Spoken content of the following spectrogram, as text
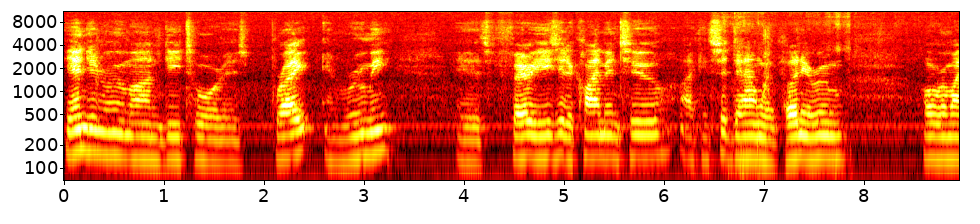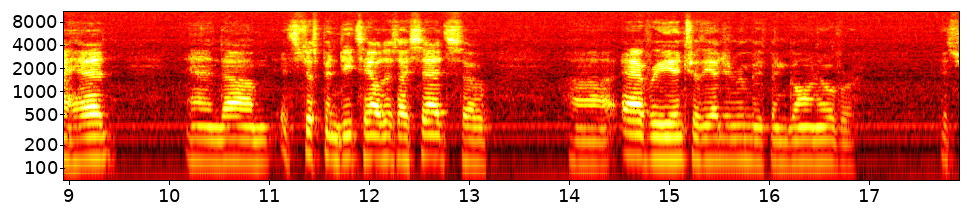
The engine room on D'Tour is bright and roomy. It's very easy to climb into. I can sit down with plenty of room over my head. And um, it's just been detailed as I said, so uh, every inch of the engine room has been gone over. It's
